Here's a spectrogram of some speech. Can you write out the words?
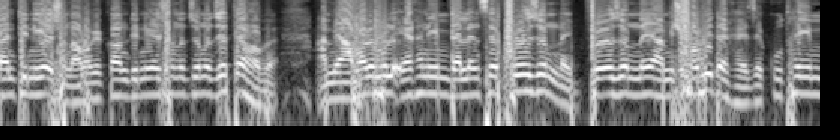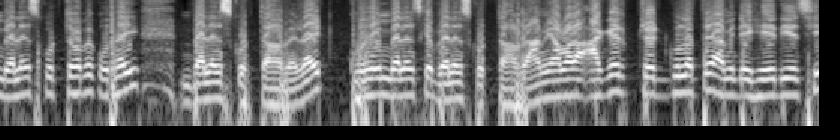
continuation আমাকে কন্টিনিউয়েশনের জন্য যেতে হবে। আমি আবারও বলি, এখানে ইমব্যালেন্সের প্রয়োজন নেই। প্রয়োজন নেই, আমি সবই দেখাই যে কোথায় ইমব্যালেন্স করতে হবে, কোথায় ব্যালেন্স করতে হবে রাইট কোথায় ইমব্যালেন্সকে ব্যালেন্স করতে হবে। আমি আমার আগের ট্রেডগুলোতে আমি দেখিয়ে দিয়েছি।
